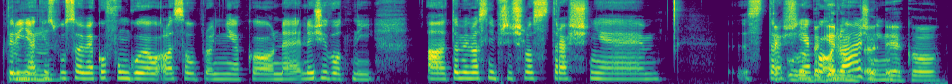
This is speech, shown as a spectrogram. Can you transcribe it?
který mm-hmm. nějakým způsobem jako fungují, ale jsou pro ní jako ne, neživotný. A to mi vlastně přišlo strašně strašně jako odvážný. Jenom, jako Mm,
